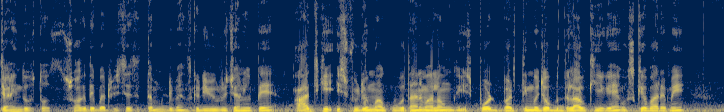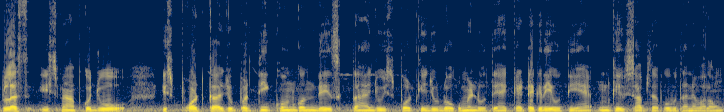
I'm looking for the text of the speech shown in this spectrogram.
जय हिंद दोस्तों, स्वागत है फिर से सत्यम डिफेंस के यूट्यूब चैनल पे। आज की इस वीडियो में आपको बताने वाला हूँ कि स्पोर्ट भर्ती में जो बदलाव किए गए हैं, उसके बारे में। प्लस इसमें आपको जो स्पोर्ट का जो भर्ती कौन कौन दे सकता है, जो स्पोर्ट के जो डॉक्यूमेंट होते हैं, कैटेगरी होती है, उनके हिसाब से आपको बताने वाला हूँ।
